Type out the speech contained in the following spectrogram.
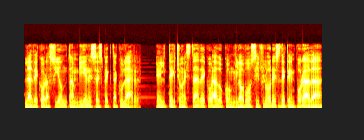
La decoración también es espectacular. El techo está decorado con globos y flores de temporada,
